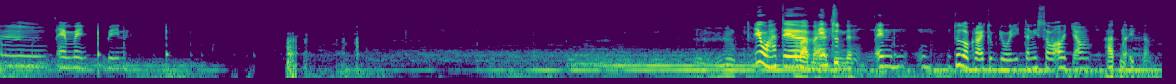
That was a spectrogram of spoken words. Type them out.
Mm, én még bírni. Jó, hát Tovább én, tud, de... én tudok rajtuk gyógyítani, szóval hogyha Hát na, itt nem.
